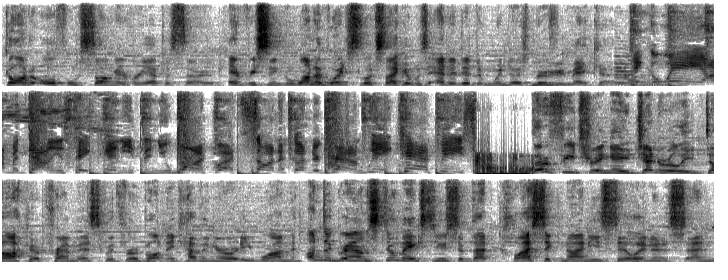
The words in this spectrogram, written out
god awful song every episode. Every single one of which looks like it was edited in Windows Movie Maker. Take away our medallions, take anything you want, but Though featuring a generally darker premise, with Robotnik having already won, Underground still makes use of that classic 90s silliness, and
